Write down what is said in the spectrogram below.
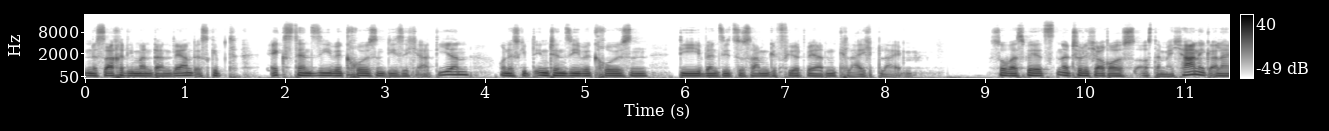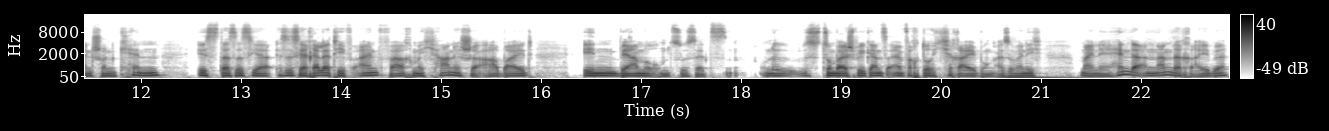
eine Sache, die man dann lernt. Es gibt extensive Größen, die sich addieren und es gibt intensive Größen, die, wenn sie zusammengeführt werden, gleich bleiben. So, was wir jetzt natürlich auch aus, aus der Mechanik allein schon kennen, ist, dass es ja, es ist ja relativ einfach, mechanische Arbeit in Wärme umzusetzen. Und es ist zum Beispiel ganz einfach durch Reibung. Also wenn ich meine Hände aneinander reibe,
